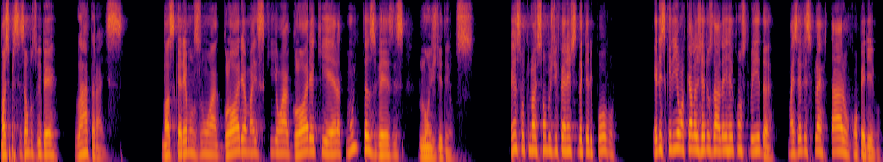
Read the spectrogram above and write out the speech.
Nós precisamos viver lá atrás. Nós queremos uma glória, mas que uma glória que era muitas vezes longe de Deus. Pensam que nós somos diferentes daquele povo? Eles queriam aquela Jerusalém reconstruída, mas eles flertaram com o perigo.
